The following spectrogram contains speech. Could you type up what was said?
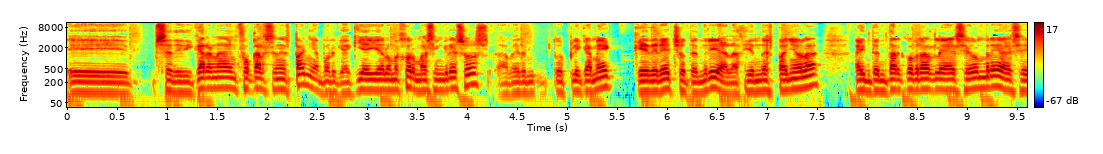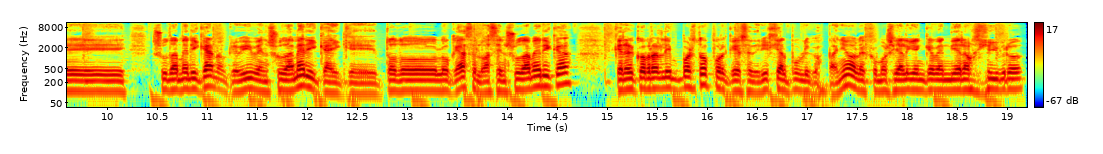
eh, se dedicaran a enfocarse en España, porque aquí hay a lo mejor más ingresos, a ver, tú explícame qué derecho tendría la Hacienda española a intentar cobrarle a ese hombre, a ese sudamericano que vive en Sudamérica y que todo lo que hace lo hace en Sudamérica, querer cobrarle impuestos porque se dirige al público español. Es como si alguien que vendiera un libro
